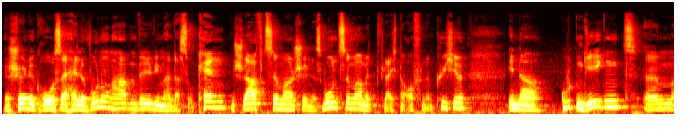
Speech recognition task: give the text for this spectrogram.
eine schöne, große, helle Wohnung haben will, wie man das so kennt, ein Schlafzimmer, ein schönes Wohnzimmer mit vielleicht einer offenen Küche, in einer guten Gegend, ähm,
